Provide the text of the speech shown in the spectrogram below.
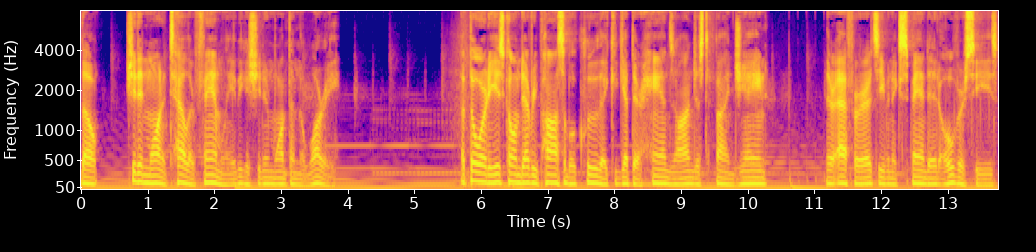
though she didn't want to tell her family because she didn't want them to worry. Authorities combed every possible clue they could get their hands on just to find Jane. Their efforts even expanded overseas,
